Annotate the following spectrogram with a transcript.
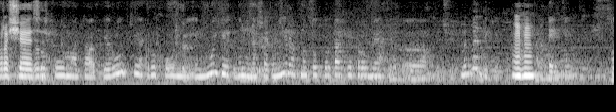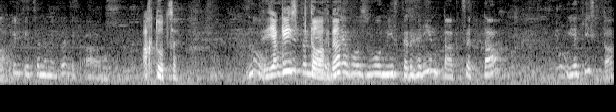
Вращається. рухома, так, і руки рухомі, і ноги, вони на шарнірах, ну тобто так як роблять е, медведики, Угу. теді. То тільки це не медведик, а А хто це? ну, Якийсь взагалі-то птах, я, да? Я його зву містер Грін, так, це птах. Ну, якийсь птах.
